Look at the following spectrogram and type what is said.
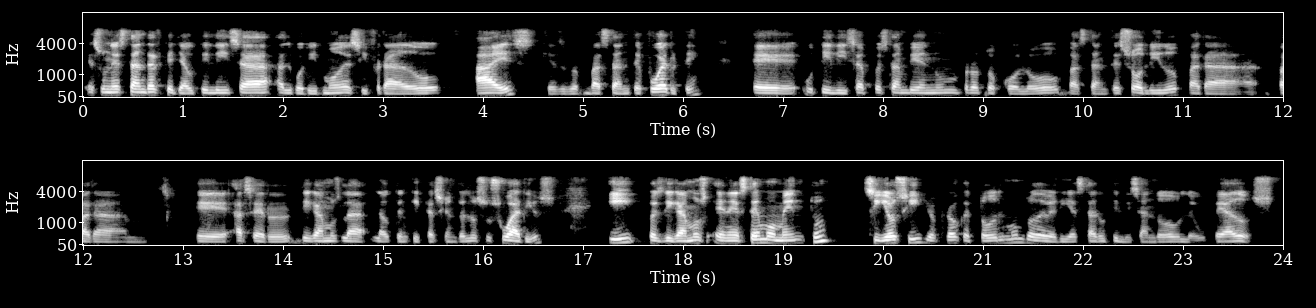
Es un estándar que ya utiliza algoritmo de cifrado AES, que es bastante fuerte. Eh, utiliza pues también un protocolo bastante sólido para, para eh, hacer, digamos, la, la autenticación de los usuarios. Y pues digamos, en este momento, sí o sí, yo creo que todo el mundo debería estar utilizando WPA2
